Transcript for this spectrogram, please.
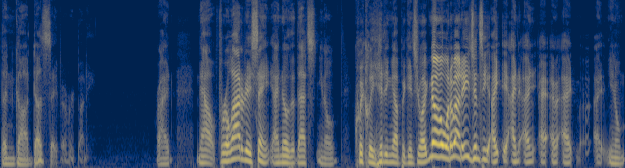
then God does save everybody. Right? Now, for a Latter-day Saint, I know that that's, you know, quickly hitting up against you like, "No, what about agency?" I I I I, I you know,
